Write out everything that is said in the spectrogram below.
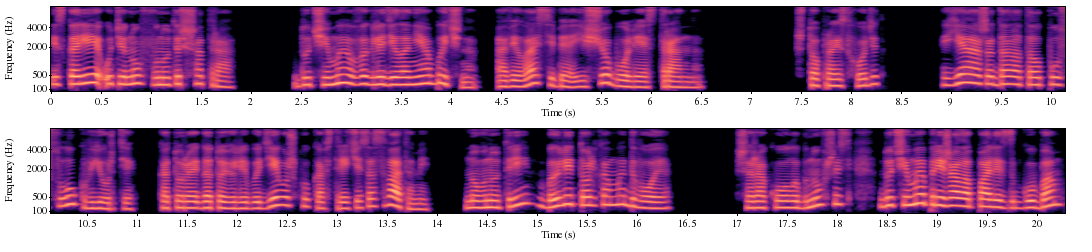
и скорее утянув внутрь шатра. Дучиме выглядела необычно, а вела себя еще более странно. Что происходит? Я ожидала толпу слуг в юрте, которые готовили бы девушку ко встрече со сватами, но внутри были только мы двое. Широко улыбнувшись, Дучиме прижала палец к губам,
